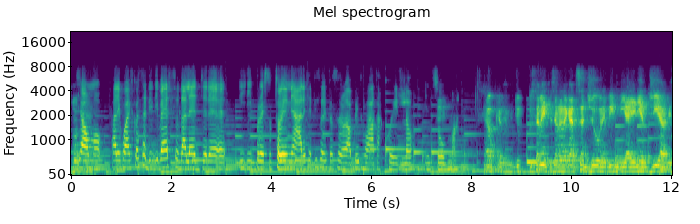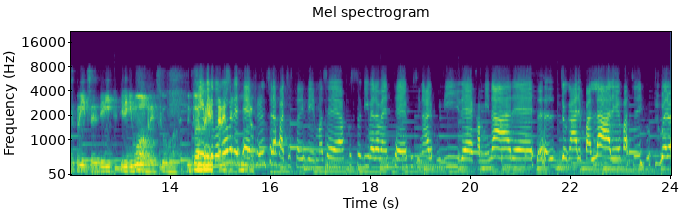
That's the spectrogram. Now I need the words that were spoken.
diciamo, fare qualcosa di diverso da leggere il libro e sottolineare, che di solito sono abituata a quello, insomma. Okay, giustamente sei una ragazza giovane, quindi hai energia che sprizza e devi, ti devi muovere, insomma. Piuttosto sì, mi devo muovere sicura. sempre, non ce la faccio a stare ferma, cioè a questo di veramente cucinare, pulire, camminare, giocare, ballare, faccio di tutto, però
